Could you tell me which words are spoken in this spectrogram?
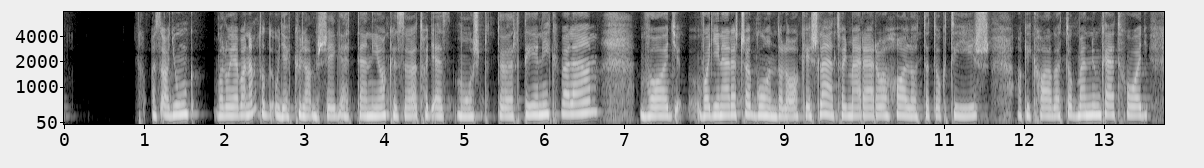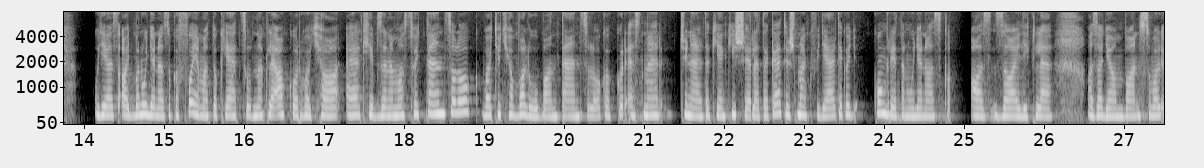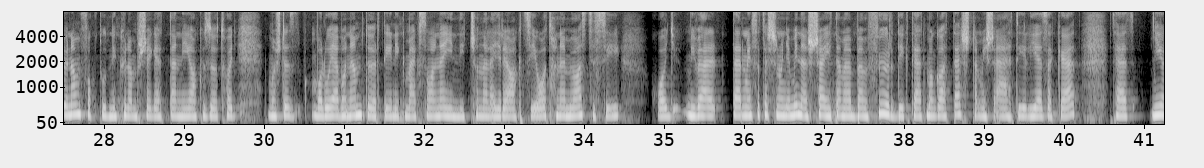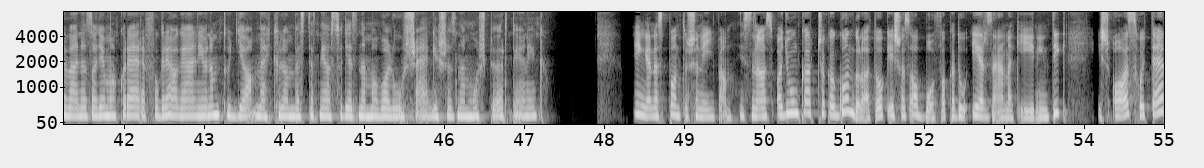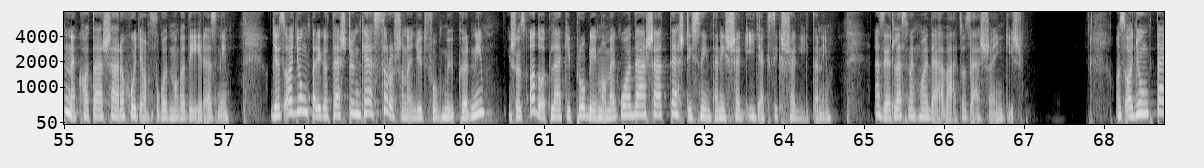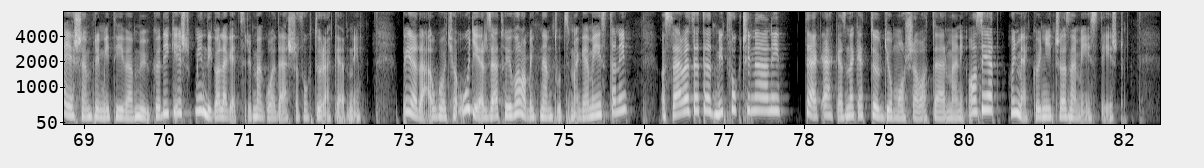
az agyunk valójában nem tud ugye különbséget tenni a között, hogy ez most történik velem, vagy, vagy én erre csak gondolok, és lehet, hogy már erről hallottatok ti is, akik hallgattok bennünket, hogy ugye az agyban ugyanazok a folyamatok játszódnak le akkor, hogyha elképzelem azt, hogy táncolok, vagy hogyha valóban táncolok, akkor ezt már csináltak ilyen kísérleteket, és megfigyelték, hogy konkrétan ugyanaz az zajlik le az agyamban. Szóval ő nem fog tudni különbséget tenni a között, hogy most ez valójában nem történik meg, szóval ne indítson el egy reakciót, hanem ő azt hiszi, hogy mivel természetesen ugye minden sejtem ebben fürdik, tehát maga a testem is átéli ezeket, tehát nyilván az agyam akkor erre fog reagálni, ő nem tudja megkülönböztetni azt, hogy ez nem a valóság, és ez nem most történik. Igen, ez pontosan így van, hiszen az agyunkat csak a gondolatok és az abból fakadó érzelmek érintik, és az, hogy te ennek hatására hogyan fogod magad érezni. Ugye az agyunk pedig a testünkkel szorosan együtt fog működni, és az adott lelki probléma megoldását testi szinten is seg- igyekszik segíteni. Ezért lesznek majd elváltozásaink is. Az agyunk teljesen primitíven működik, és mindig a legegyszerűbb megoldásra fog törekedni. Például, hogyha úgy érzed, hogy valamit nem tudsz megemészteni, a szervezeted mit fog csinálni? Te elkezd neked több gyomorsavat termelni azért, hogy megkönnyítse az emésztést.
